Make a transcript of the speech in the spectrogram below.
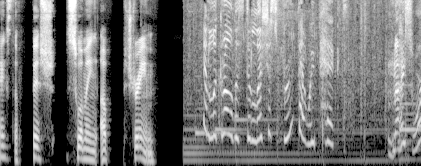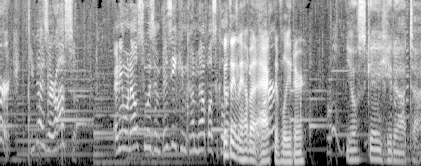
Thanks the fish swimming upstream. And look at all this delicious fruit that we picked. Nice work. You guys are awesome. Anyone else who isn't busy can come help us Good thing they have an water. active leader. Yosuke Hirata.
